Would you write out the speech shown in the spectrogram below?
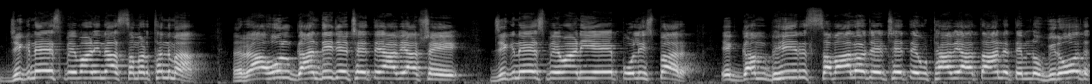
જિગ્નેશ મેવાણીના સમર્થનમાં રાહુલ ગાંધી જે છે તે આવ્યા છે જિગ્નેશ મેવાણીએ પોલીસ પર એક ગંભીર સવાલો જે છે તે ઉઠાવ્યા હતા અને તેમનો વિરોધ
